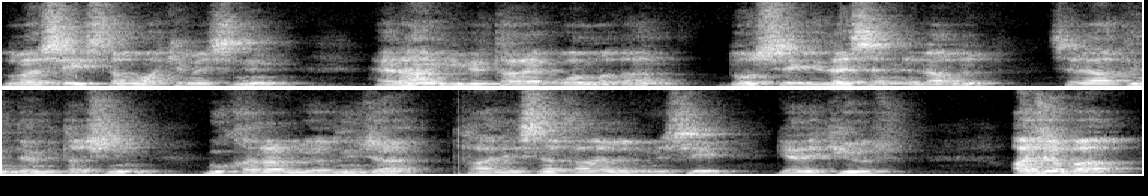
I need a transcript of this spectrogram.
Dolayısıyla İstinaf Mahkemesi'nin herhangi bir talep olmadan dosyayı resen ele alıp Selahattin Demirtaş'ın bu karar uyarınca tahliyesine karar vermesi gerekiyor. Acaba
